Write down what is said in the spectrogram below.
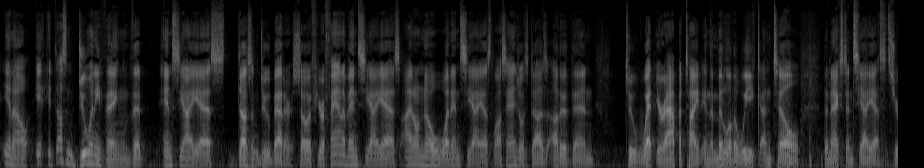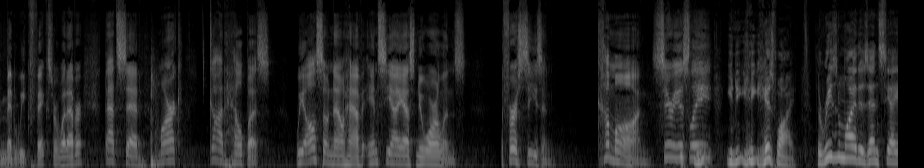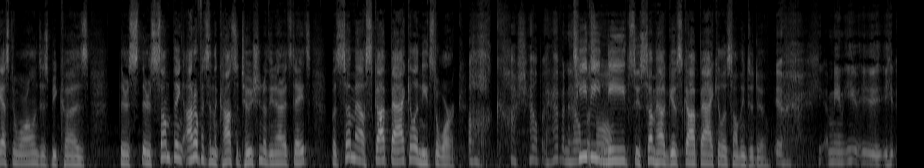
you know, it, it doesn't do anything that NCIS doesn't do better. So if you're a fan of NCIS, I don't know what NCIS Los Angeles does other than to whet your appetite in the middle of the week until the next NCIS. It's your midweek fix or whatever. That said, Mark, God help us. We also now have NCIS New Orleans, the first season. Come on, seriously? You, you, here's why. The reason why there's NCIS New Orleans is because there's there's something I don't know if it's in the Constitution of the United States, but somehow Scott Bakula needs to work. Oh gosh, help! Heaven help us TV all. needs to somehow give Scott Bakula something to do. I mean, he, he, he-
